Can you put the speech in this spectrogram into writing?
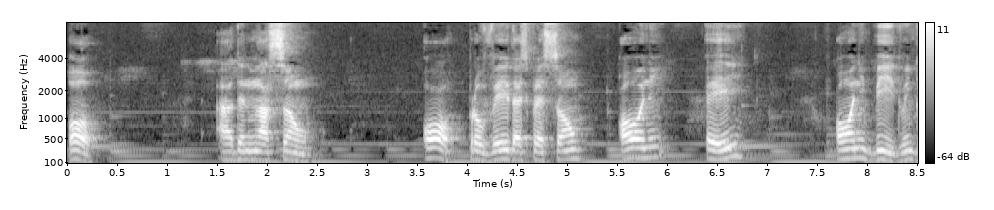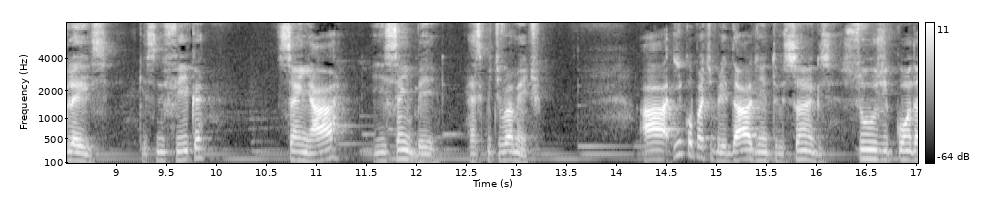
O. A denominação O provém da expressão on A, on B do inglês, que significa sem A e sem B, respectivamente. A incompatibilidade entre os sangues surge quando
